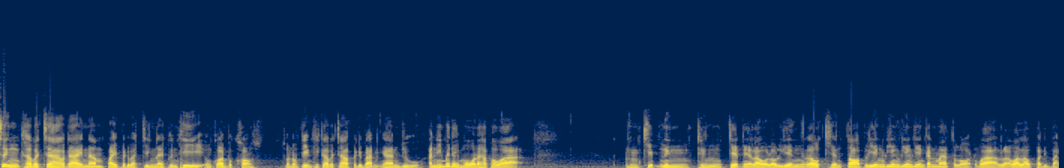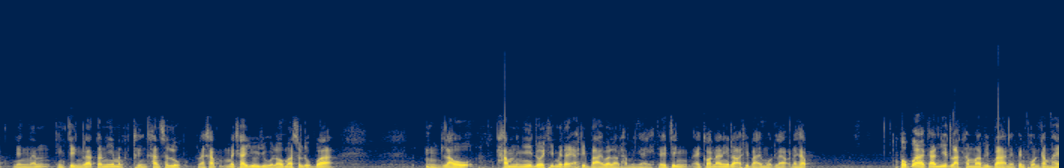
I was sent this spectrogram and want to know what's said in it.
ซึ่งข้าพเจ้าได้นำไปปฏิบัติจริงในพื้นที่องค์กรปกครองส่วนท้องถิ่นที่ข้าพเจ้าปฏิบัติงานอยู่ อันนี้ไม่ได้โม้นะครับ เพราะว่าคลิป1ถึง7เนี่ยเราเราเรียงเราเขียนตอบเรียงเรียงเรียงเรียงกันมาตลอดว่าแล้วว่าเราปฏิบัติอย่างนั้นจริง ๆ แล้วตอนนี้มันถึงขั้นสรุปนะครับ ไม่ใช่อยู่ๆเรามาสรุปว่าเราทำอย่างนี้โดยที่ไม่ได้อธิบายว่าเราทำยังไง แต่จริงไอ้ก่อนหน้านี้เราอธิบายหมดแล้วนะครับ พบว่าการยึดหลักธรรมาภิบาลเนี่ยเป็นผลทำให้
